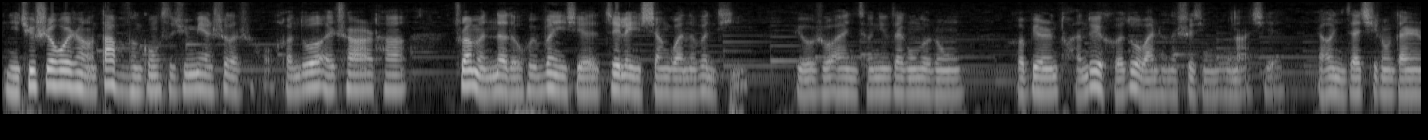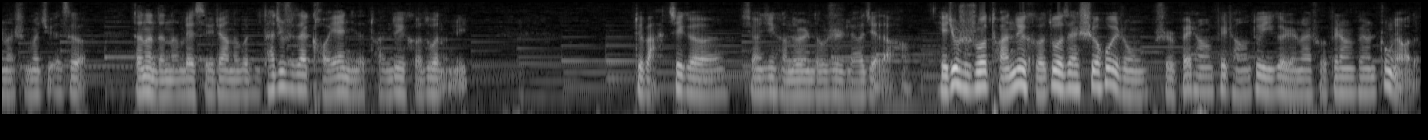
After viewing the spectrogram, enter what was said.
你去社会上大部分公司去面试的时候，很多 HR 他。专门的都会问一些这类相关的问题，比如说，哎，你曾经在工作中和别人团队合作完成的事情有哪些？然后你在其中担任了什么角色？等等等等，类似于这样的问题，他就是在考验你的团队合作能力，对吧？这个相信很多人都是了解的哈。也就是说，团队合作在社会中是非常非常对一个人来说非常非常重要的，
